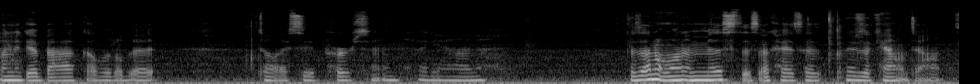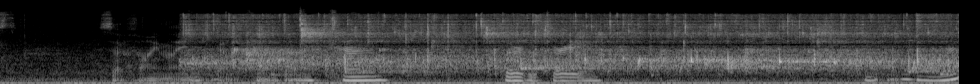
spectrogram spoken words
Let me go back a little bit till I see a person again. Because I don't want to miss this. Okay, so there's a countdown. So finally, countdown. 10, 33. Mhm.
